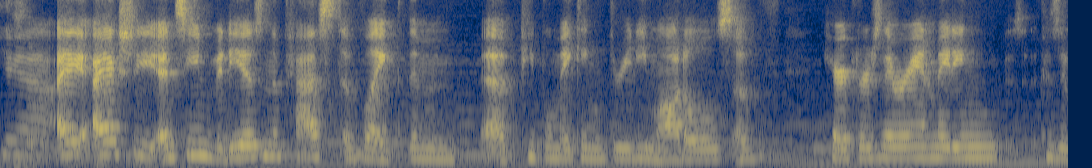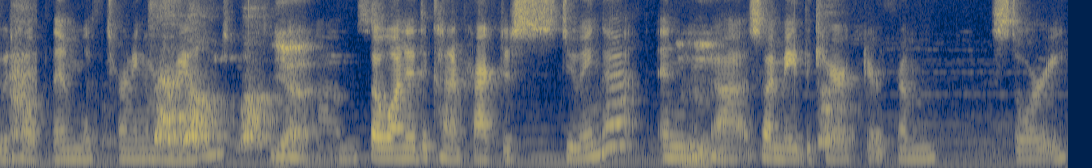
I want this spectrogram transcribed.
Yeah, I, I actually had seen videos in the past of like them uh, people making 3D models of characters they were animating because it would help them with turning them around. Yeah, Um, so I wanted to kind of practice doing that, and Mhm. uh, so I made the character from the story.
